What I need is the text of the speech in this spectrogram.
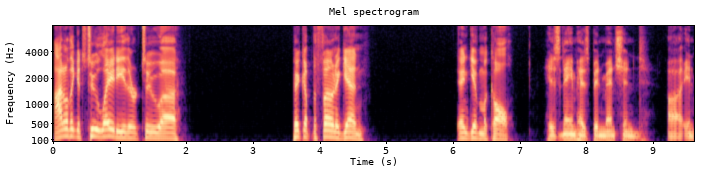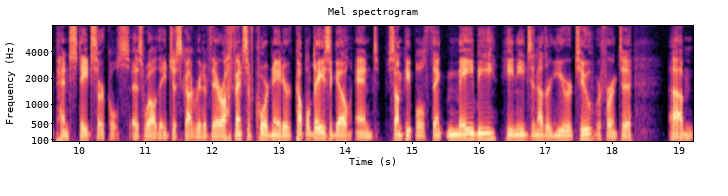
I don't think it's too late either to uh, pick up the phone again and give him a call. His name has been mentioned uh, in Penn State circles as well. They just got rid of their offensive coordinator a couple days ago, and some people think maybe he needs another year or two, referring to um,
